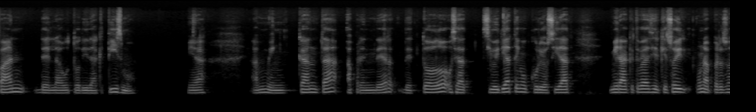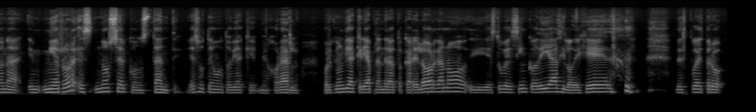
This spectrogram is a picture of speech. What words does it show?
fan del autodidactismo. Mira, a mí me encanta aprender de todo. O sea, si hoy día tengo curiosidad Mira, que te voy a decir que soy una persona, eh, mi error es no ser constante, eso tengo todavía que mejorarlo, porque un día quería aprender a tocar el órgano y estuve cinco días y lo dejé después, pero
